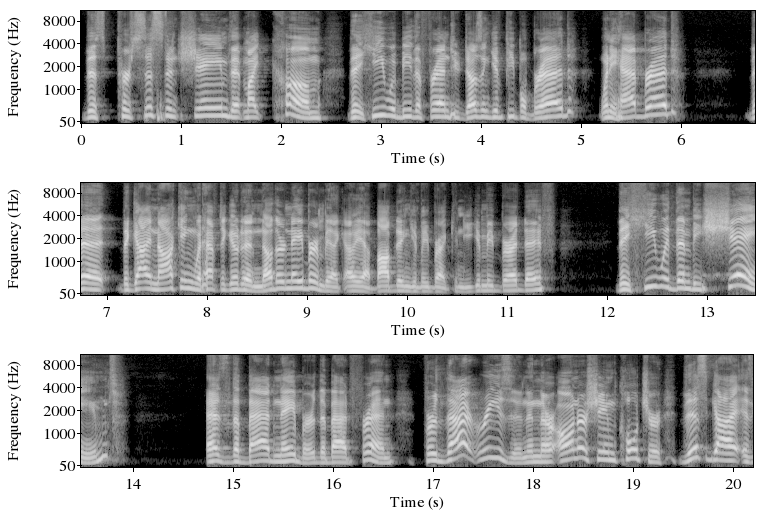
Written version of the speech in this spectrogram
this persistent shame that might come that he would be the friend who doesn't give people bread when he had bread. That the guy knocking would have to go to another neighbor and be like, oh, yeah, Bob didn't give me bread. Can you give me bread, Dave? That he would then be shamed as the bad neighbor, the bad friend, for that reason, in their honor shame culture, this guy is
